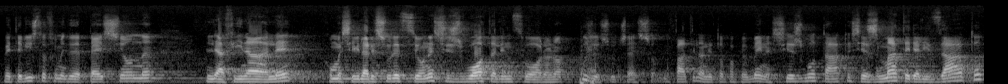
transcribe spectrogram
Avete visto il film di The Passion, la finale, come se la risurrezione si svuota il lenzuolo, no? Così è successo, infatti l'hanno detto proprio bene, si è svuotato, si è smaterializzato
